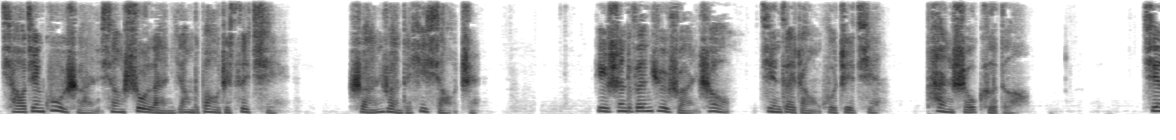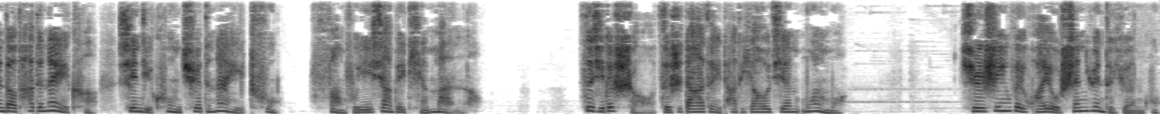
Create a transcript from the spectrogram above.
瞧见顾软像树懒一样的抱着自己，软软的一小只，一身的温玉软肉尽在掌握之间，探手可得。见到他的那一刻，心底空缺的那一处，仿佛一下被填满了。自己的手则是搭在他的腰间摸了摸，许是因为怀有身孕的缘故，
